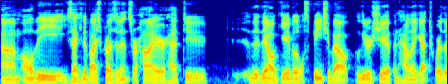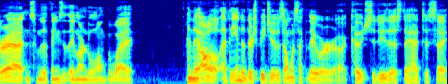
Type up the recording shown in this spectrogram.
um, all the executive vice presidents or higher had to, they all gave a little speech about leadership and how they got to where they're at and some of the things that they learned along the way. And they all, at the end of their speech, it was almost like they were uh, coached to do this. They had to say,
